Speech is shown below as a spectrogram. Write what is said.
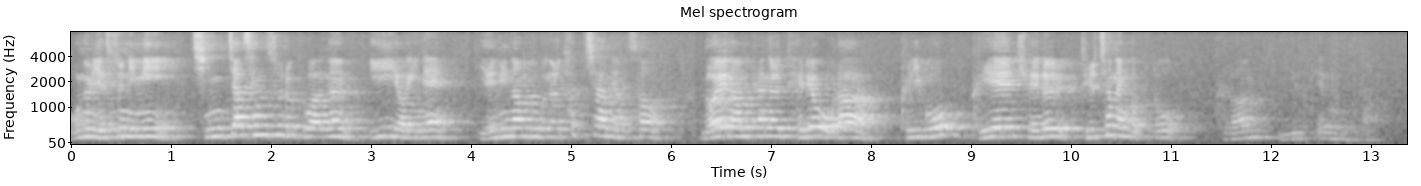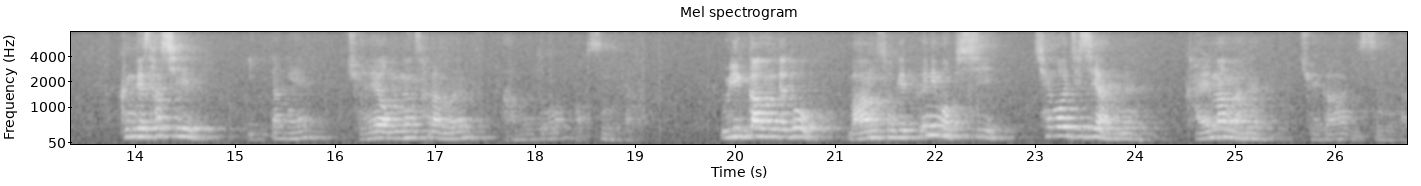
오늘 예수님이 진짜 생수를 구하는 이 여인의 예민한 부분을 터치하면서 너의 남편을 데려오라 그리고 그의 죄를 들춰낸 것도 그런 이유 때문입니다. 근데 사실 이 땅에 죄 없는 사람은 아무도 없습니다. 우리 가운데도 마음속에 끊임없이 채워지지 않는 갈망하는 죄가 있습니다.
